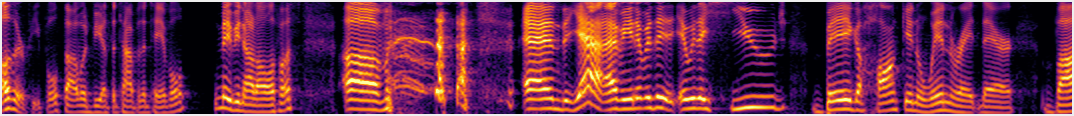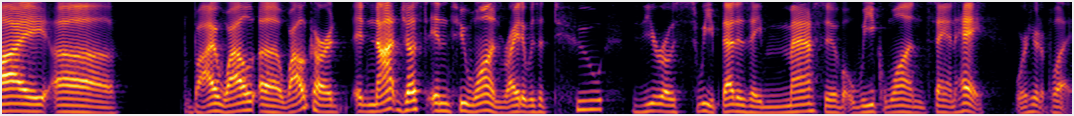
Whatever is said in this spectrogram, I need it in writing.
other people thought would be at the top of the table. Maybe not all of us. Um and yeah, I mean, it was a it was a huge, big honking win right there by uh by wild uh wild card, and not just in two one, right? It was a two zero sweep. That is a massive week one saying, hey, we're here to play.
